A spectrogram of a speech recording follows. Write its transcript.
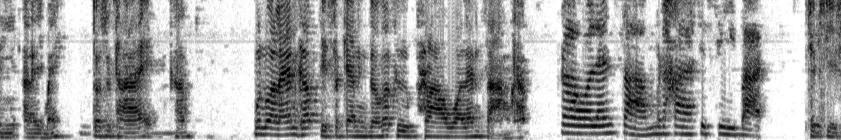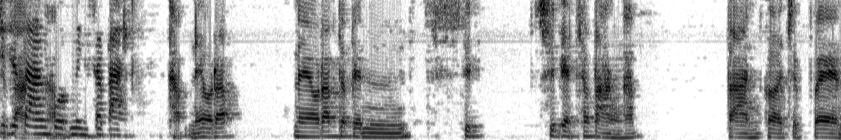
มีอะไรอีกไหม ตัวสุดท้ายครับหุ้นวอลเลนครับ ติดสแกนหนึ่งตัวก็คือพราววอลเลนสามครับราวแลนสามราคา14บาท14สตางค์ครับบวก1สตางค์ค่ะครับ แนวรับ แนวรับจะเป็นสิบสิบเอ็ดสตางค์ครับต้านก็จะเป็น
